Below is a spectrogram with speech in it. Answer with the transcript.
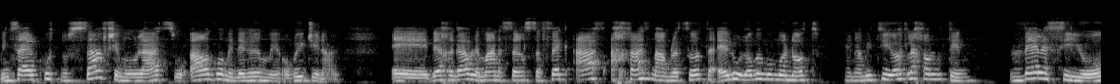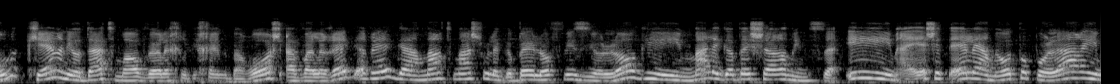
מנשא ילקוט נוסף שמומלץ הוא Ergo מדגם Original. אה, דרך אגב, למען הסר ספק, אף אחת מההמלצות האלו לא ממומנות, הן אמיתיות לחלוטין. ולסיום, כן, אני יודעת מה עובר לחלקכן בראש, אבל רגע, רגע, אמרת משהו לגבי לא פיזיולוגי, מה לגבי שאר המנשאים? יש את אלה המאוד פופולריים,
